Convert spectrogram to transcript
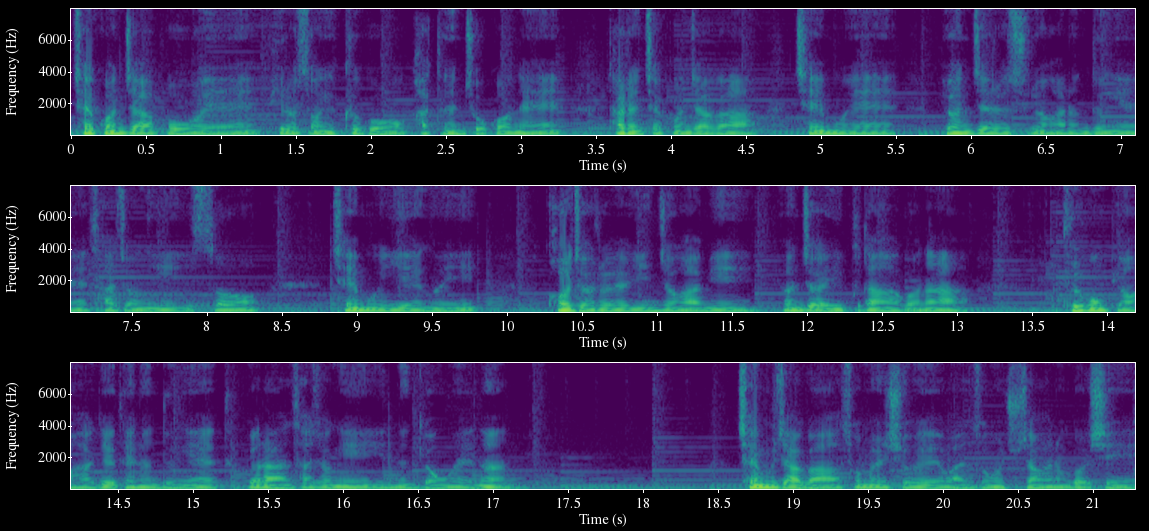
채권자 보호의 필요성이 크고 같은 조건에 다른 채권자가 채무의 변제를 수령하는 등의 사정이 있어 채무 이행의 거절을 인정함이 현저히 부당하거나 불공평하게 되는 등의 특별한 사정이 있는 경우에는 채무자가 소멸시효의 완성을 주장하는 것이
